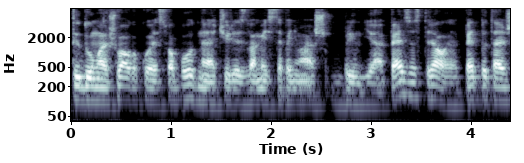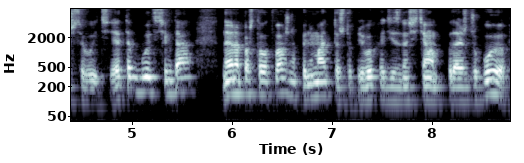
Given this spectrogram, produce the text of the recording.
Ты думаешь, вау, какое я свободное, а через два месяца понимаешь, блин, я опять застрял, я опять пытаешься выйти. Это будет всегда. Наверное, просто вот важно понимать то, что при выходе из одной системы попадаешь в другую,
